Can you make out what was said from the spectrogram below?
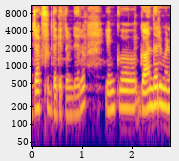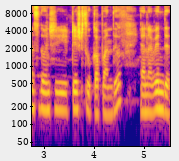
ಜಾಕ್ ಫ್ರೂಟ್ ದೆಕೆತ್ತೊಂಡೆರ್ ಎಂಕ್ ಗಾಂಧಾರಿ ಮೆಣಸುದ ಒಂಜಿ ಟೇಸ್ಟ್ ತೂಕ ಪಂದ್ ಯಾನ್ ವೆಂದೆ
